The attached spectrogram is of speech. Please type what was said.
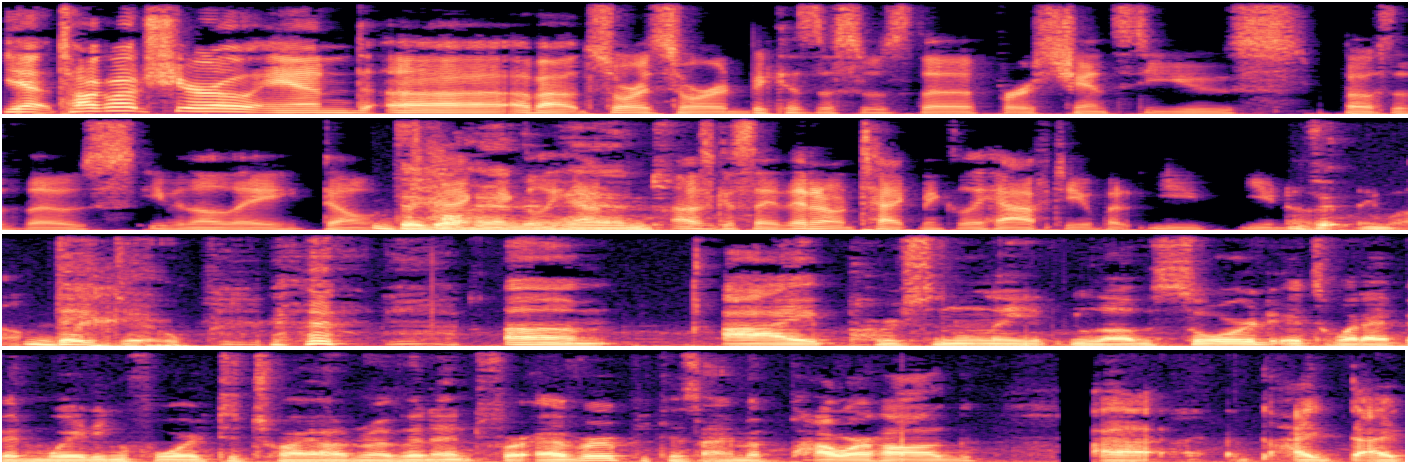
Yeah, talk about Shiro and uh, about Sword Sword because this was the first chance to use both of those, even though they don't. They go hand in have- hand. I was gonna say they don't technically have to, but you you know Th- that they will. They do. um, I personally love Sword. It's what I've been waiting for to try on Revenant forever because I'm a power hog. Uh, I, I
